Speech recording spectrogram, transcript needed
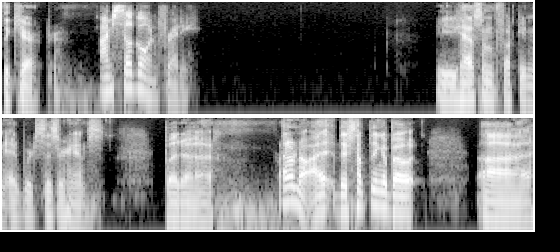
The character, I'm still going Freddy. he has some fucking Edward Scissorhands, but uh, I don't know. I there's something about uh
